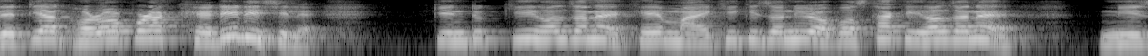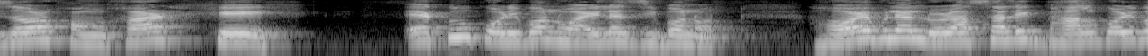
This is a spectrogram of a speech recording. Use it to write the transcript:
যেতিয়া ঘৰৰ পৰা খেদি দিছিলে কিন্তু কি হ'ল জানে? সেই মাইকীকেইজনীৰ অৱস্থা কি হ'ল জানে? নিজৰ সংসাৰ শেষ। একো কৰিব নোৱাৰিলে জীৱনত। হয় বোলে ল'ৰা ছোৱালীক ভাল কৰিব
